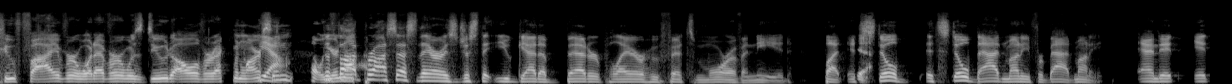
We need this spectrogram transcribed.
8.25 or whatever was due to Oliver Ekman Larsson? Yeah. No, the you're thought not. process there is just that you get a better player who fits more of a need, but it's Yeah. still it's still bad money for bad money. And it it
